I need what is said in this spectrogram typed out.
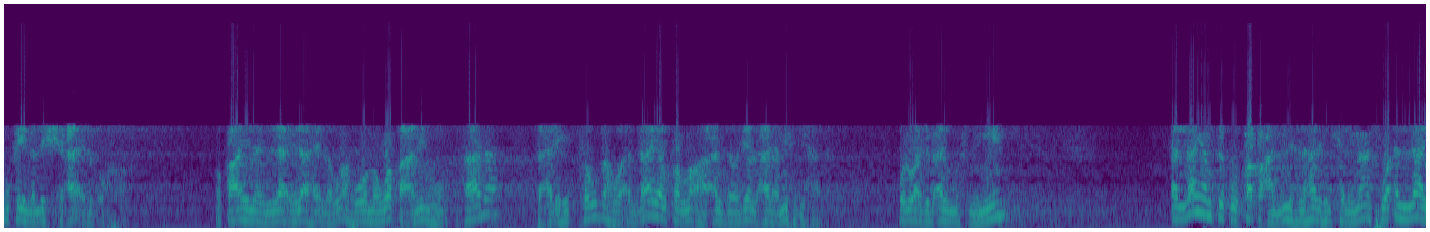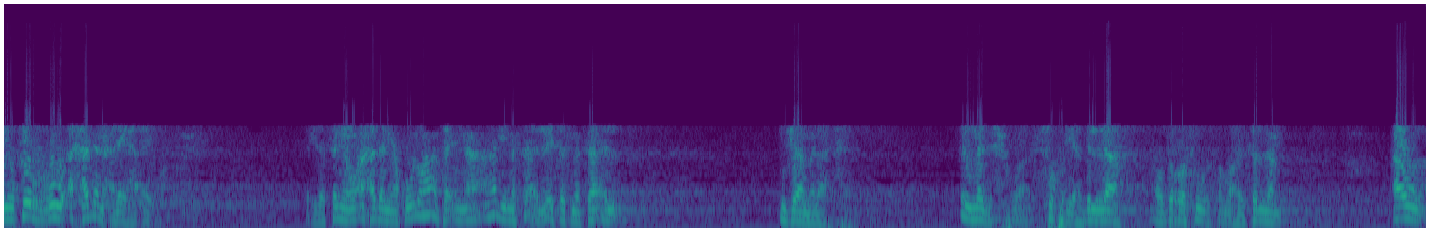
مقيما للشعائر الأخرى. وقائلا لا إله إلا الله ومن وقع منه هذا فعليه التوبة وأن لا يلقى الله عز وجل على مثل هذا. والواجب على المسلمين أن لا ينطقوا قطعا مثل هذه الكلمات وأن لا يقروا أحدا عليها أيضا. فإذا سمعوا أحدا يقولها فإن هذه مسائل ليست مسائل مجاملات. المزح والسخرية بالله أو بالرسول صلى الله عليه وسلم أو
